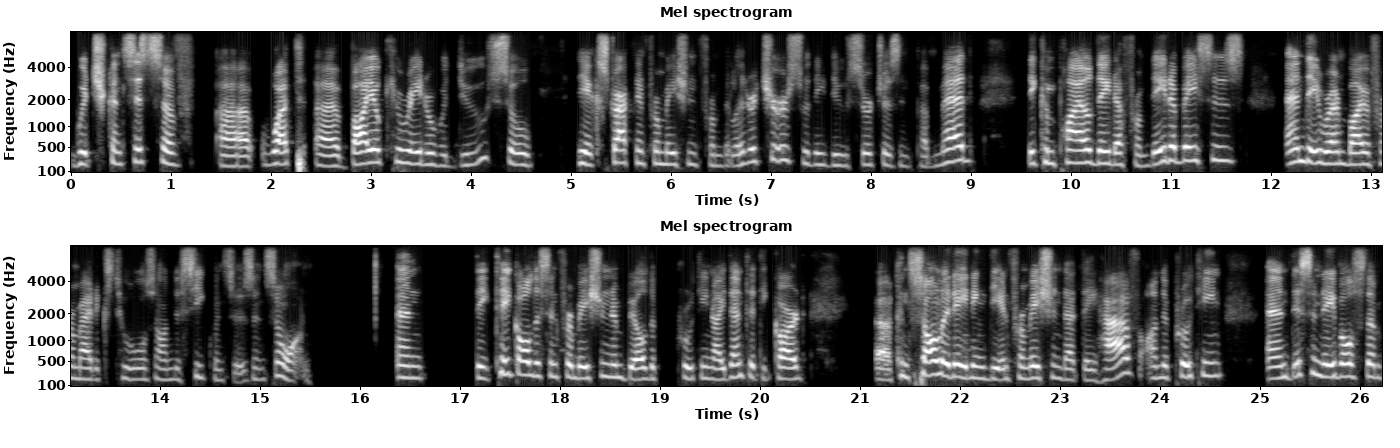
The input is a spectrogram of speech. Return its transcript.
which consists of uh, what a biocurator would do. So they extract information from the literature. So they do searches in PubMed. They compile data from databases and they run bioinformatics tools on the sequences and so on. And they take all this information and build a protein identity card, uh, consolidating the information that they have on the protein. And this enables them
